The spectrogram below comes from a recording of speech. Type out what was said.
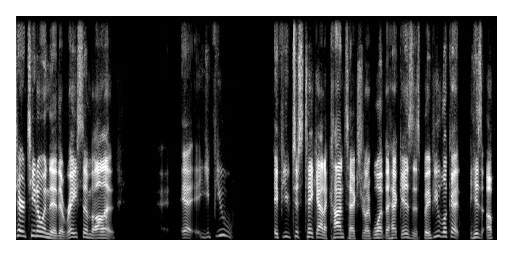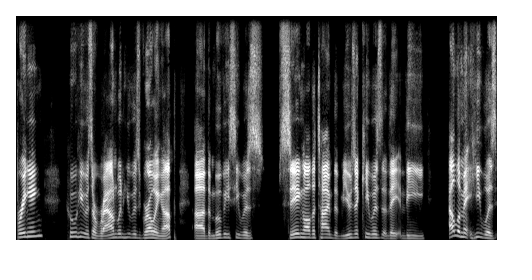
tarantino and the the race and all that eh, if you if you just take out of context you're like what the heck is this? But if you look at his upbringing who he was around when he was growing up uh the movies he was seeing all the time the music he was the the element he was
